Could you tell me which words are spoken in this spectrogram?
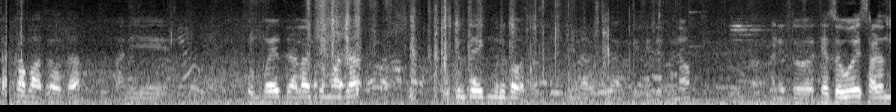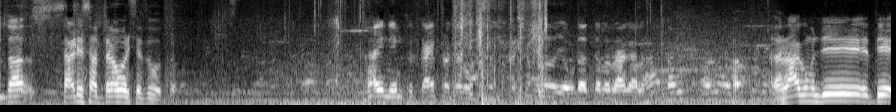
धक्का माझा होता. आणि मुंबईत झाला तो माझा. एकुलता एक मुलगा होता. त्याचं नाव आणि तो त्याचं वय साधारणतः साडेसतरा वर्षाचं होतं. काय नेमकं काय प्रकार होता? म्हणजे कशामुळं एवढा त्याला राग आला? राग म्हणजे ते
